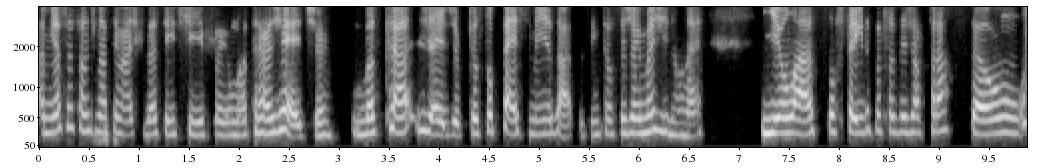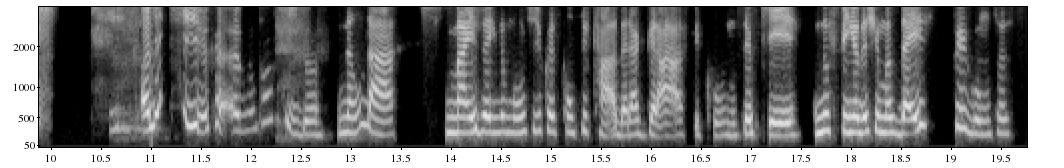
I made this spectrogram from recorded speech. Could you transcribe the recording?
a minha sessão de matemática da CETI foi uma tragédia, uma tragédia, porque eu sou péssima em exatas, então vocês já imaginam, né? E eu lá sofrendo para fazer já fração. Olha aqui, eu não consigo, não dá mas ainda um monte de coisa complicada, era gráfico, não sei o quê. No fim, eu deixei umas 10 perguntas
